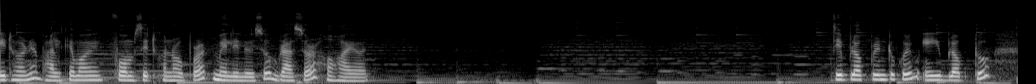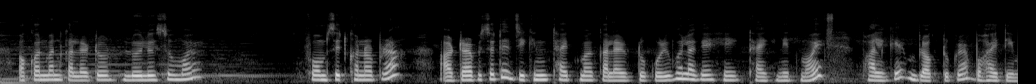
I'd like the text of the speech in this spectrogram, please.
এই ধৰণে ভালকৈ মই ফৰ্ম চিটখনৰ ওপৰত মেলি লৈছোঁ ব্ৰাছৰ সহায়ত। যি ব্লক প্ৰিণ্টটো কৰিম এই ব্লকটো অকণমান কালাৰটো লৈ লৈছোঁ মই। ফৰ্ম চিটখনৰ পৰা আৰু তাৰপিছতে যিখিনি ঠাইত মই কালাৰটো কৰিব লাগে সেই ঠাইখিনিত মই ভালকৈ ব্লক টুকুৰা বহাই দিম।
